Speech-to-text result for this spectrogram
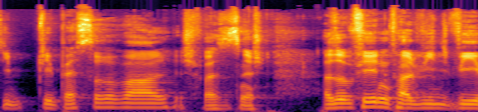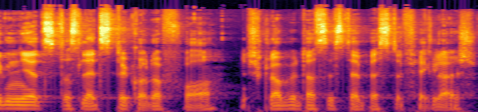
die, die bessere Wahl. Ich weiß es nicht. Also auf jeden Fall wie, wie eben jetzt das letzte God of War. Ich glaube, das ist der beste Vergleich.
